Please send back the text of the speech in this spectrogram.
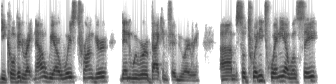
the COVID, right now we are way stronger than we were back in February. Um, so 2020, I will say,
